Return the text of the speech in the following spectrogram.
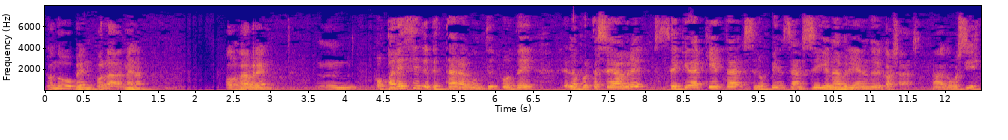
cuando ven por la mena, os abren, mm, os parece detectar algún tipo de, la puerta se abre, se queda quieta, se lo piensan, siguen abriendo y cosas. Como si,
